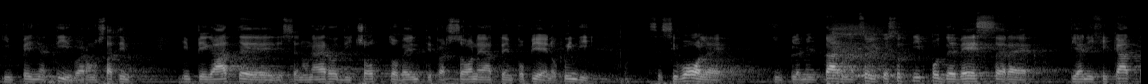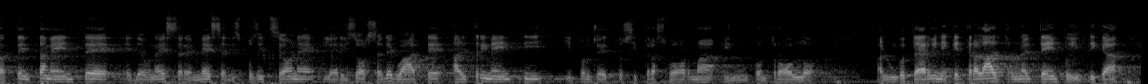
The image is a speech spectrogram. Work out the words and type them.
impegnativo. Erano state impiegate, se non erro, 18-20 persone a tempo pieno. Quindi se si vuole implementare un'azione di questo tipo deve essere pianificata attentamente e devono essere messe a disposizione le risorse adeguate, altrimenti il progetto si trasforma in un controllo a lungo termine che tra l'altro nel tempo implica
